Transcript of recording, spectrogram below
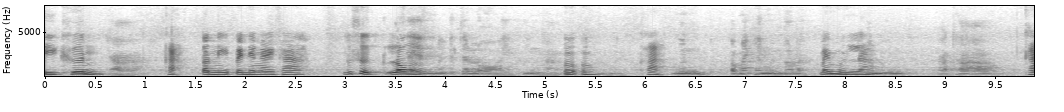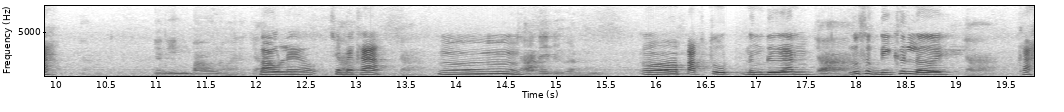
ดีขึ้นจ้าค่ะ ตอนนี้เป็นยังไงคะ รู้สึกโล่ง เส้นมันก็จะลอยขึ้นนะเออเออ ค่ะ มึนก็ไม่ค่อยมึนเท่าไหร่ไม่มึนแล้วมันมึนขาเท้าค่ะ จ้ะอย่างนี้เบาหน่อยนะจ๊ะเบาแล้วใช่ไหมคะ จ้าอืมทาได้เดือนอ๋อปรับสูตรหนึ่งเดือน จ้ารู้สึกดีขึ้นเลย จ้าค่ะ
